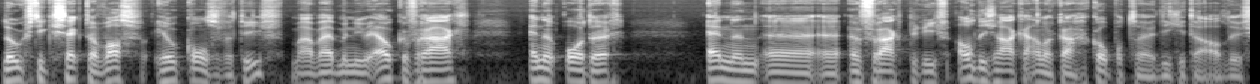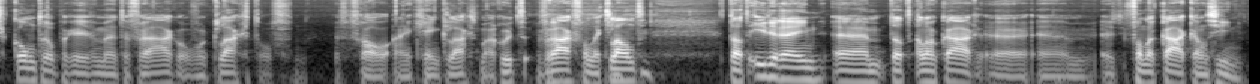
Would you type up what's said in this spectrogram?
Logistieke sector was heel conservatief, maar we hebben nu elke vraag en een order en een, eh, eh, een vraagbrief, al die zaken aan elkaar gekoppeld eh, digitaal. Dus komt er op een gegeven moment een vraag of een klacht, of vooral eigenlijk geen klacht, maar goed, vraag van de klant, dat iedereen ehm, dat aan elkaar, eh, ehm, van elkaar kan zien.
